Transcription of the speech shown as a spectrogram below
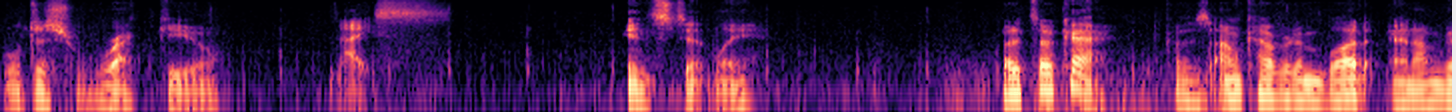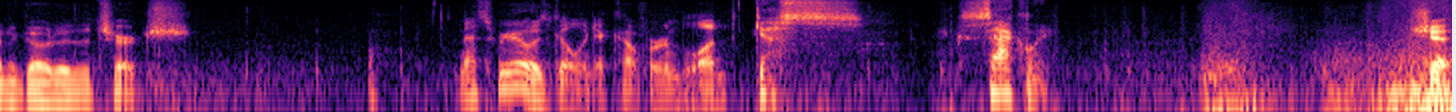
will just wreck you Nice. instantly. But it's okay, because I'm covered in blood and I'm going to go to the church. That's where you always go when you're covered in blood. Yes, exactly. Shit,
